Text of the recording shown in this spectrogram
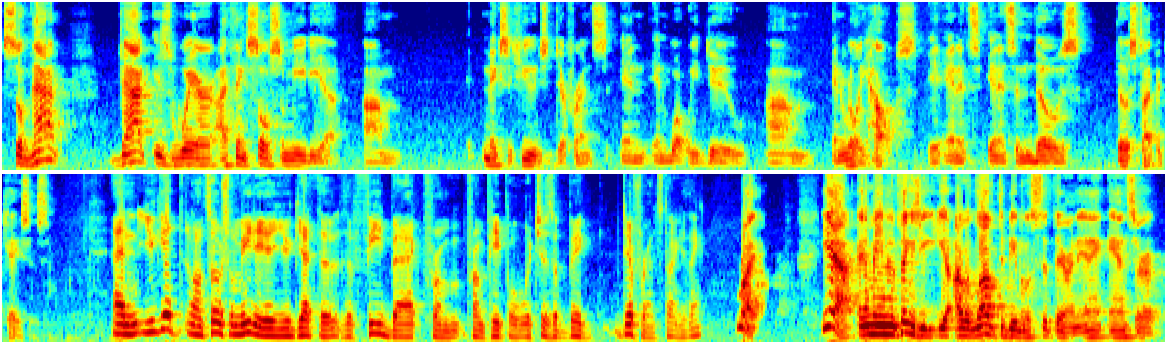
So that that is where I think social media um, makes a huge difference in in what we do um, and really helps. And it's and it's in those those type of cases and you get on social media you get the the feedback from from people which is a big difference don't you think? Right. Yeah. I mean the thing is you, you, i would love to be able to sit there and a- answer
